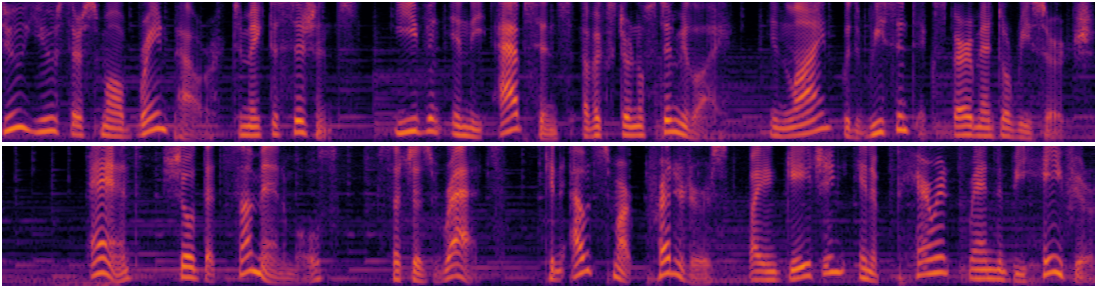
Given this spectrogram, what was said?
do use their small brain power to make decisions, even in the absence of external stimuli, in line with recent experimental research. And showed that some animals, such as rats, can outsmart predators by engaging in apparent random behavior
